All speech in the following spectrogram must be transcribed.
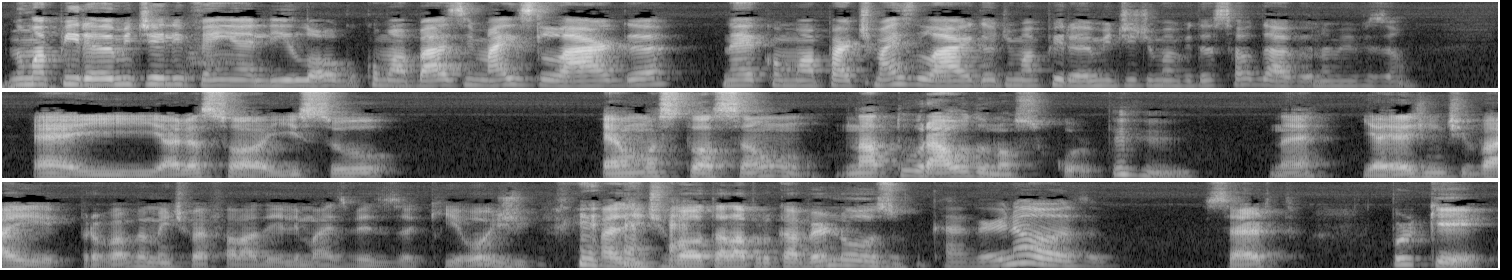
Numa pirâmide, ele vem ali logo como a base mais larga né, como a parte mais larga de uma pirâmide de uma vida saudável, na minha visão. É, e olha só, isso é uma situação natural do nosso corpo, uhum. né? E aí a gente vai, provavelmente vai falar dele mais vezes aqui hoje, mas a gente volta lá pro cavernoso. O cavernoso. Certo? Por quê?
